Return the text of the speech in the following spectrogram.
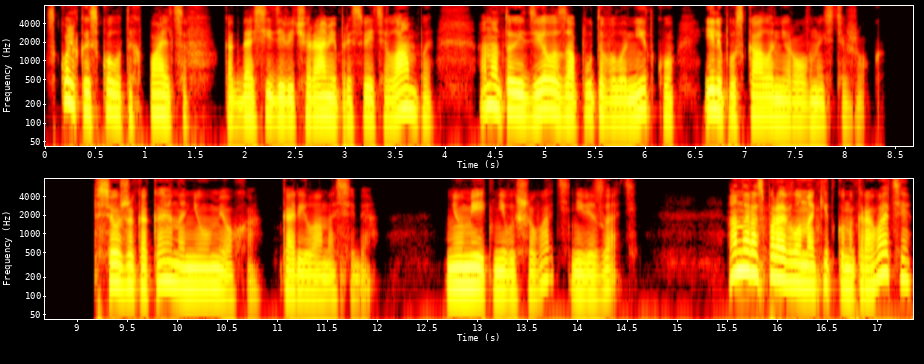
Сколько исколотых пальцев, когда, сидя вечерами при свете лампы, она то и дело запутывала нитку или пускала неровный стежок. Все же какая она неумеха, корила она себя. Не умеет ни вышивать, ни вязать. Она расправила накидку на кровати,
